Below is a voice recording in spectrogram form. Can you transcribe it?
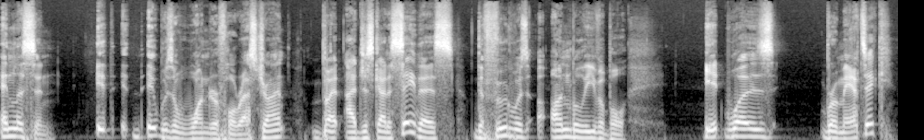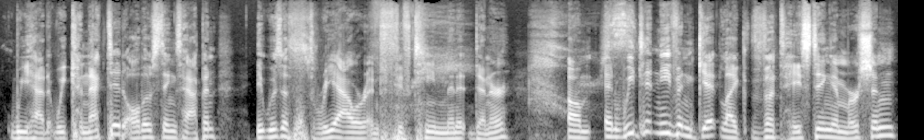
And listen, it, it it was a wonderful restaurant, but I just got to say this: the food was unbelievable. It was romantic. We had we connected. All those things happened. It was a three hour and fifteen minute dinner, um, and we didn't even get like the tasting immersion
